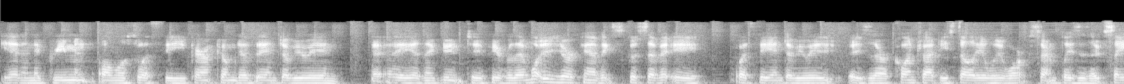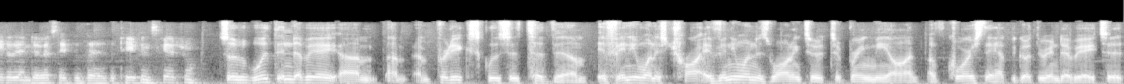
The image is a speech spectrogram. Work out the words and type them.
he had an agreement almost with the parent company of the NWA and he has an agreement to appear for them. What is your kind of exclusivity with the NWA? Is there a contract? Are you still able to work certain places outside of the NWA, outside of the, the taping schedule? So with NWA, um, I'm, I'm pretty exclusive to them. If anyone is trying, if anyone is wanting to, to bring me on, of course they have to go through NWA to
